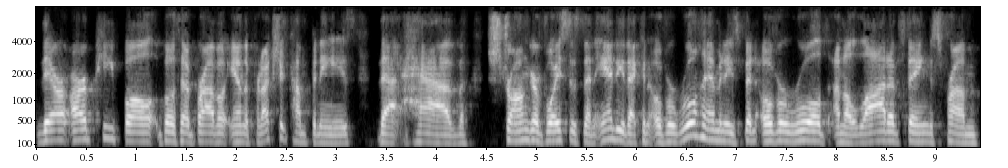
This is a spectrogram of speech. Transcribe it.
there are people both at Bravo and the production companies that have stronger voices than Andy that can overrule him. And he's been overruled on a lot of things from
